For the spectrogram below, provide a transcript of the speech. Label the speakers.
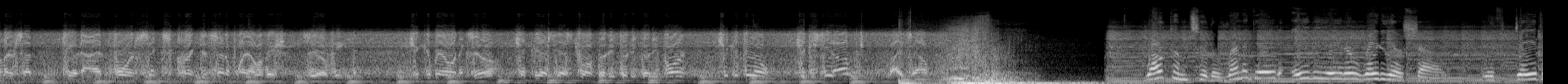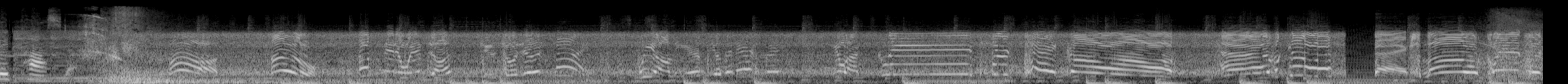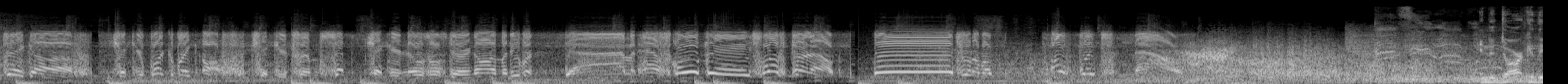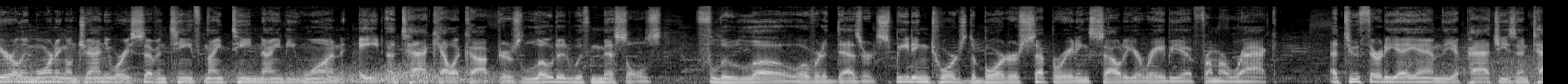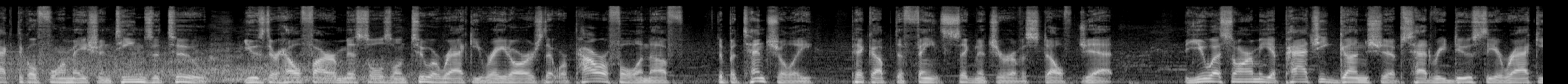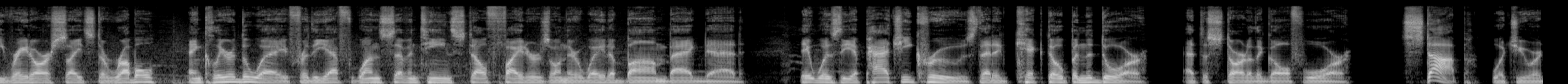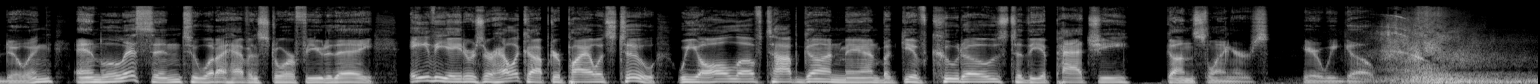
Speaker 1: altimeter set. 2946. Corrected center point elevation 0 feet. Check your 0. Check your SS 1230 30 34. Check your fuel. Check your. Lights out.
Speaker 2: Welcome to the Renegade Aviator Radio Show with David Costa.
Speaker 1: Your parker brake off. Check your trim set. Check your nozzle steering on. Maneuver. Diamond half squirrel cage. Left turnout. Let's run 'em up. Off brakes now.
Speaker 3: In the dark of the early morning on January 17, 1991, eight attack helicopters loaded with missiles flew low over the desert, speeding towards the border separating Saudi Arabia from Iraq. At 2:30 a.m., the Apaches in tactical formation, teams of 2, used their Hellfire missiles on two Iraqi radars that were powerful enough to potentially pick up the faint signature of a stealth jet. The U.S. Army Apache gunships had reduced the Iraqi radar sites to rubble and cleared the way for the F 117 stealth fighters on their way to bomb Baghdad. It was the Apache crews that had kicked open the door at the start of the Gulf War. Stop what you are doing and listen to what I have in store for you today. Aviators are helicopter pilots too. We all love Top Gun, man, but give kudos to the Apache gunslingers. Here we go.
